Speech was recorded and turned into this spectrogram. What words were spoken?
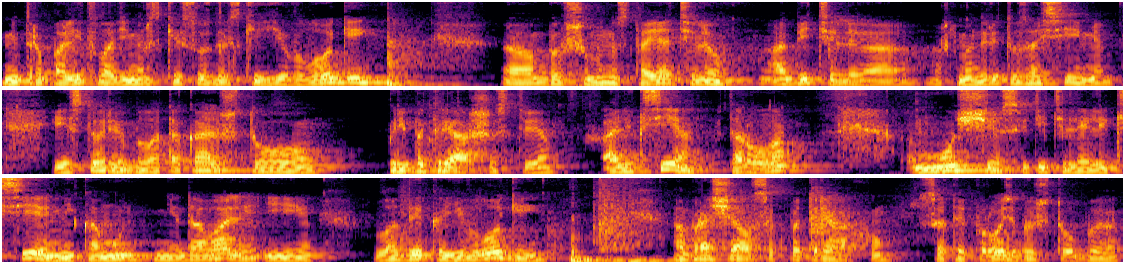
митрополит Владимирский Суздальский Евлогий, э, бывшему настоятелю обители архимандриту Засиме. И история была такая, что при патриаршестве Алексея II мощи святителя Алексея никому не давали, и владыка Евлогий обращался к патриарху с этой просьбой, чтобы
